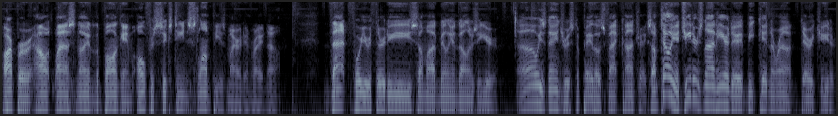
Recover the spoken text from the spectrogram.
Harper out last night of the ball game, 0 for 16 slump. He's mired in right now. That for your 30 some odd million dollars a year. Always dangerous to pay those fat contracts. I'm telling you, Jeter's not here to be kidding around. Derek Jeter.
